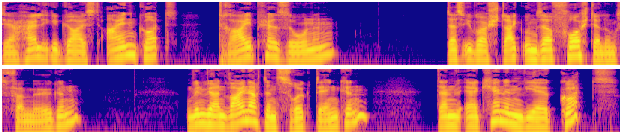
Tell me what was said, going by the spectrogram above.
der Heilige Geist. Ein Gott, drei Personen, das übersteigt unser Vorstellungsvermögen. Und wenn wir an Weihnachten zurückdenken, dann erkennen wir, Gott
